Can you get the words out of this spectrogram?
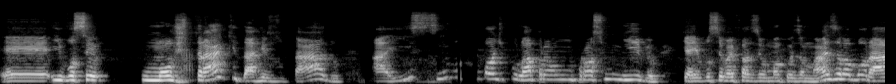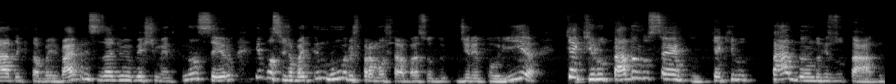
é, e você mostrar que dá resultado, aí sim você pode pular para um próximo nível, que aí você vai fazer uma coisa mais elaborada, que talvez vai precisar de um investimento financeiro, e você já vai ter números para mostrar para a sua diretoria que aquilo está dando certo, que aquilo está dando resultado.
